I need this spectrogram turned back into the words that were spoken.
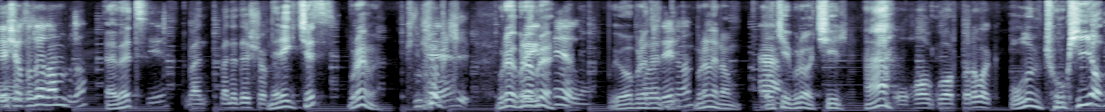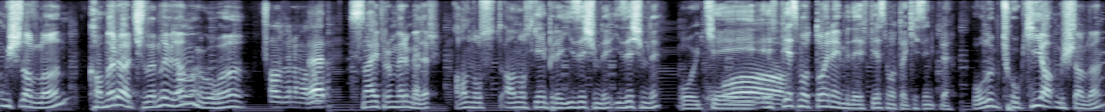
Beş atılıyor lan buradan. Evet. İyi. Ben bende de yok. Nereye gideceğiz? Buraya mı? Bilmiyorum Ee? ki. Buraya, buraya, buraya. Yo, buraya, Oraya değil lan. Bura ne lan? Ha. Okey bro, chill. Ha? Oha guardlara bak. Oğlum çok iyi yapmışlar lan. Kamera açılarına falan bak. Oha. Sal benim Ver. adamı. Sniper'ım verin beyler. Alnos, Alnos gameplay izle şimdi, izle şimdi. Okey. FPS modda oynayın bir de FPS modda kesinlikle. Oğlum çok iyi yapmışlar lan.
